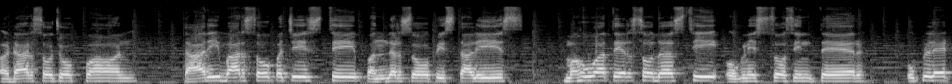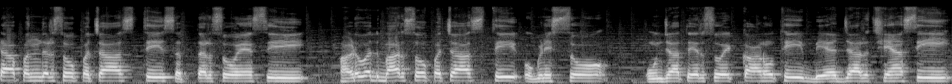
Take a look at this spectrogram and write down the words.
અઢારસો ચોપન, ધારી બારસો પચીસથી પંદરસો પિસ્તાલીસ, મહુવા તેરસો દસથી ઓગણીસો સિત્તેર, ઉપલેટા પંદરસો પચાસથી સત્તરસો એંસી, હળવદ બારસો પચાસથી ઓગણીસો, ઊંઝા તેરસો એકાણુંથી બે હજાર છ્યાસી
